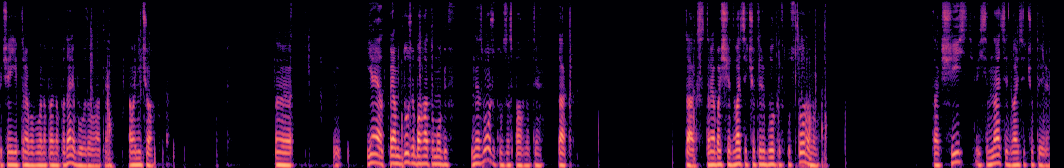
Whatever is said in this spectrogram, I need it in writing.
Хоча її б треба було, напевно, подалі будувати. Але нічого. Е, я прям дуже багато мобів не зможу тут заспавнити. Так. Так, треба ще 24 блоки в ту сторону. Так, 6, 18, 24.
